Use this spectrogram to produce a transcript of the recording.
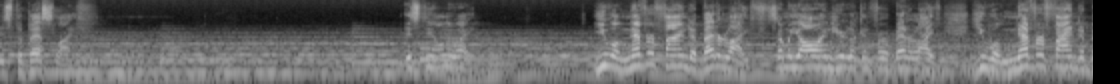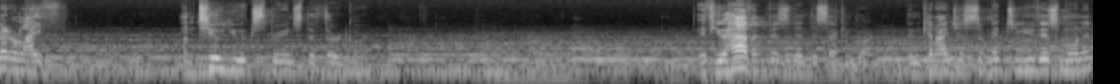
is the best life. It's the only way. You will never find a better life. Some of y'all in here looking for a better life. You will never find a better life until you experience the third garden. If you haven't visited the second garden, then can I just submit to you this morning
